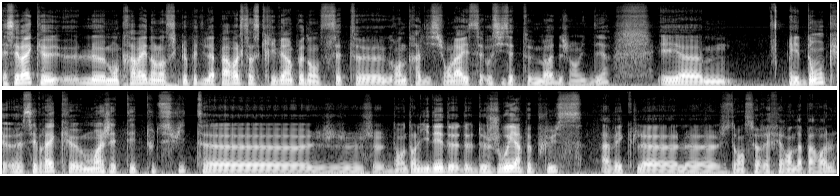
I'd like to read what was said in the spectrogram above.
et c'est vrai que le, mon travail dans l'encyclopédie de la parole s'inscrivait un peu dans cette euh, grande tradition-là et aussi cette mode, j'ai envie de dire. Et, euh, et donc, euh, c'est vrai que moi, j'étais tout de suite euh, je- je- dans, dans l'idée de, de- de jouer un peu plus avec le, le- justement ce référent de la parole,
